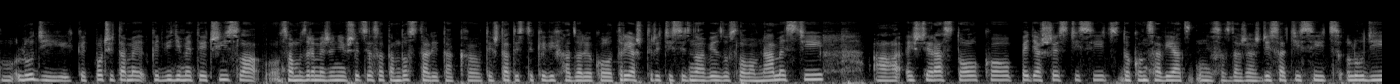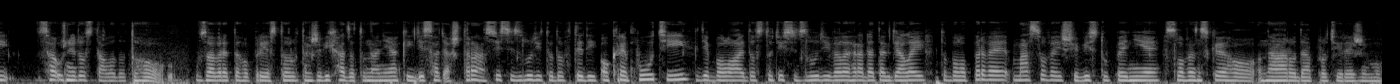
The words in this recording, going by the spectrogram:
ľudí, keď počítame, keď vidíme tie čísla, samozrejme, že nie všetci sa tam dostali, tak eh, tie štatistiky vychádzali okolo 3 až 4 tisíc na Viezdoslavom námestí. A ešte raz toľko, 5 až 6 tisíc, dokonca viac, mne sa zdá, že až 10 tisíc ľudí sa už nedostalo do toho uzavretého priestoru, takže vychádza to na nejakých 10 až 14 tisíc ľudí, to dovtedy okrem púti, kde bolo aj do 100 tisíc ľudí, Velehrad a tak ďalej, to bolo prvé masovejšie vystúpenie slovenského národa proti režimu.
